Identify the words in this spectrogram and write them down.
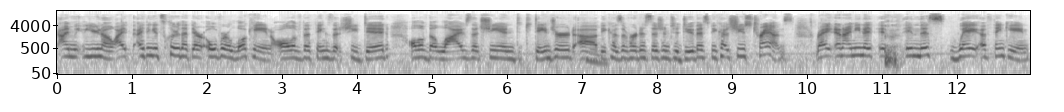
I'm, you know, I, I think it's clear that they're overlooking all of the things that she did, all of the lives that she endangered uh, because of her decision to do this, because she's trans, right? And I mean, it, it, in this way of thinking,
